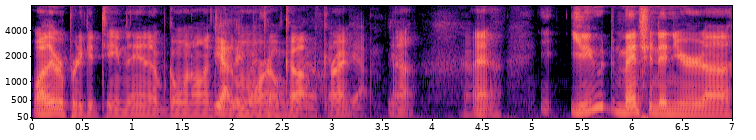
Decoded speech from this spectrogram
Well, they were a pretty good team. They ended up going on to Yeah, the went to Memorial, Cup, Memorial Cup, right? Yeah, Yeah. Yeah. Yeah. You mentioned in your uh,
